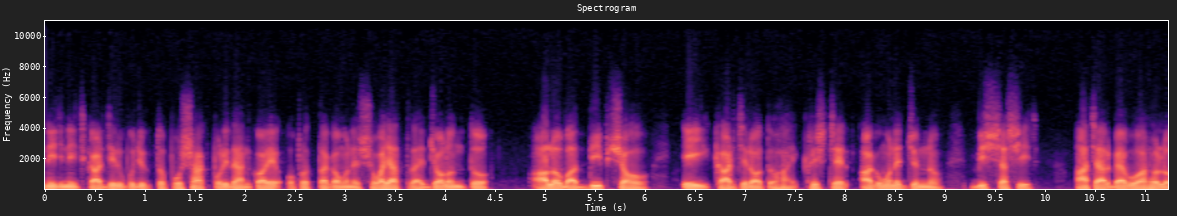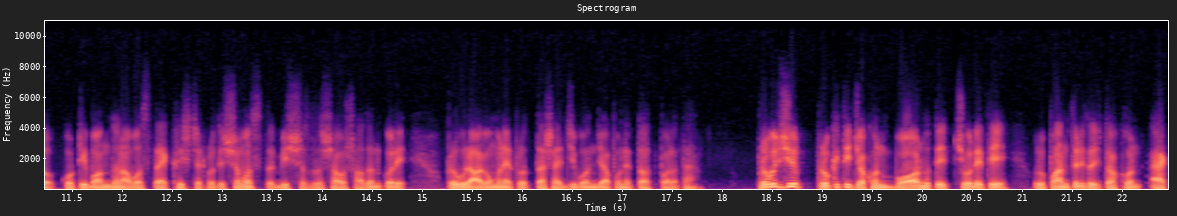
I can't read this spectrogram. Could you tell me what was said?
নিজ নিজ কার্যের উপযুক্ত পোশাক পরিধান করে ও প্রত্যাগমনের শোভাযাত্রায় জ্বলন্ত আলো বা দ্বীপ সহ এই কার্যে রত হয়। খ্রিস্টের আগমনের জন্য বিশ্বাসীর আচার ব্যবহার হল কোটি বন্ধন অবস্থায় খ্রিস্টের প্রতি সমস্ত বিশ্বাসতা সহ সাধন করে প্রভুর আগমনের প্রত্যাশায় জীবনযাপনের তৎপরতা। প্রভু যিশুর প্রকৃতি যখন বর হতে চোরেতে রূপান্তরিত, তখন এক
